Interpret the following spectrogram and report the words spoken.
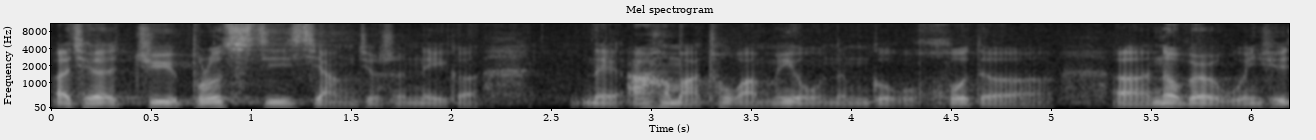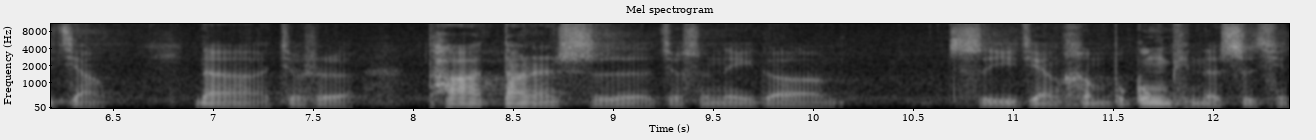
而且据布罗斯基讲，就是那个那阿赫玛托瓦没有能够获得。呃，诺贝尔文学奖，那就是他当然是就是那个是一件很不公平的事情。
